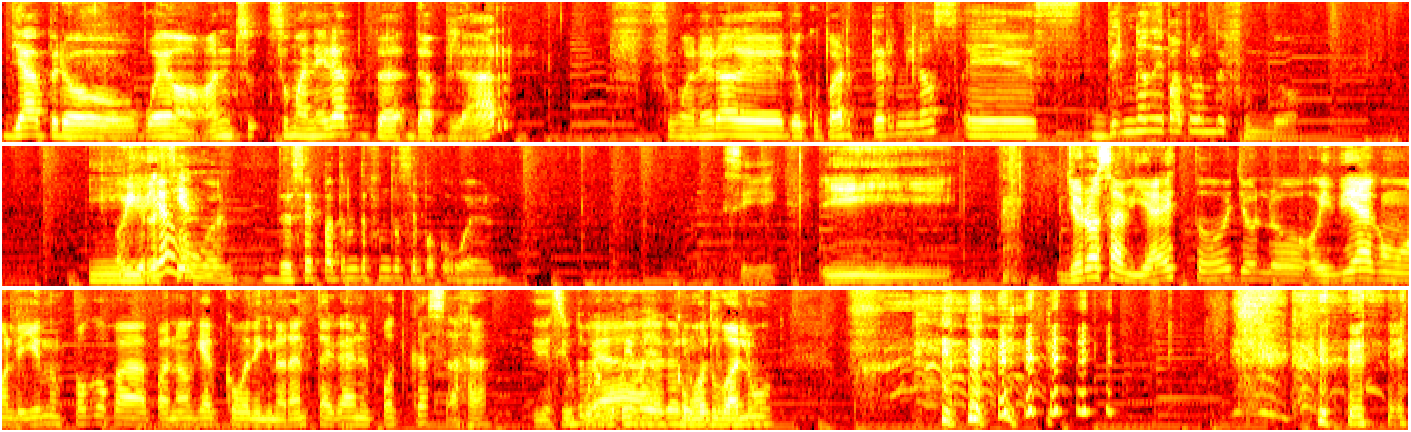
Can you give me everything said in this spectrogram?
Ya, pero, weón, su, su manera de, de hablar, su manera de, de ocupar términos es digna de patrón de fondo. Y Hoy día, recién weón. de ser patrón de fondo hace poco, weón. Sí. Y yo no sabía esto. Yo lo hoy día como leyendo un poco para no quedar como de ignorante acá en el podcast, ajá. Y decir, No weá, como tu balú.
